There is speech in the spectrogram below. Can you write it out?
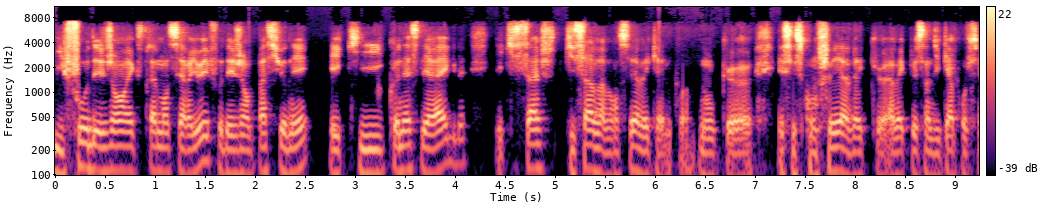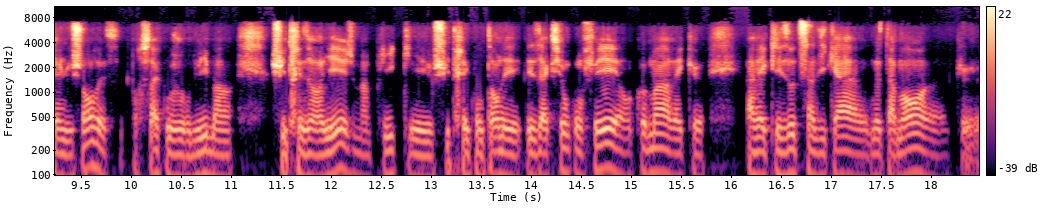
il faut des gens extrêmement sérieux, il faut des gens passionnés et qui connaissent les règles et qui sachent, qui savent avancer avec elles. Quoi. Donc, euh, et c'est ce qu'on fait avec euh, avec le syndicat professionnel du chanvre. C'est pour ça qu'aujourd'hui, ben, je suis trésorier, je m'implique et je suis très content des, des actions qu'on fait en commun avec euh, avec les autres syndicats, notamment que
